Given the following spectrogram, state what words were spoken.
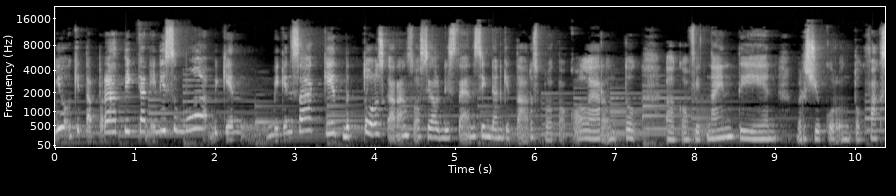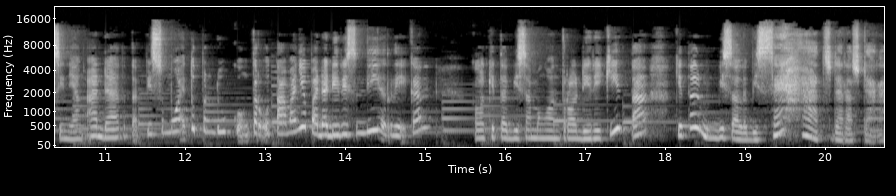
Yuk kita perhatikan ini semua bikin bikin sakit. Betul sekarang social distancing dan kita harus protokoler untuk uh, COVID-19, bersyukur untuk vaksin yang ada, tetapi semua itu pendukung terutamanya pada diri sendiri kan. Kalau kita bisa mengontrol diri kita, kita bisa lebih sehat, saudara-saudara.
